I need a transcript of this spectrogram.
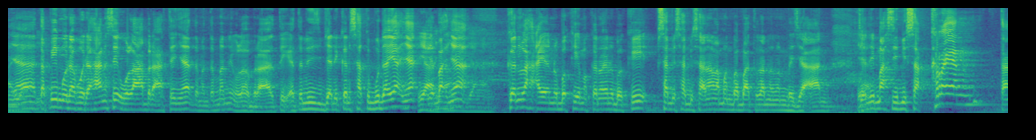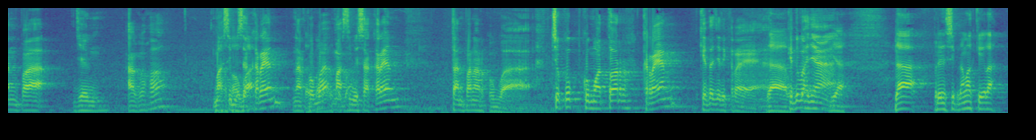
nya, tapi mudah-mudahan sih ulah berarti nya teman-teman nih ulah berarti itu dijadikan satu budayanya Ya, ya bahnya jangan, jangan. keun lah aya nu beuki mah keun aya nu beuki bisa-bisana lamun babaturan dengan bejaan. Ya. Jadi masih bisa keren tanpa jeung alkohol, masih Narkoba. bisa keren narkoba, masih bisa keren tanpa narkoba. Cukup ku motor keren, kita jadi keren. Nah, gitu banyak. Ya. Nah, prinsip nama lah.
